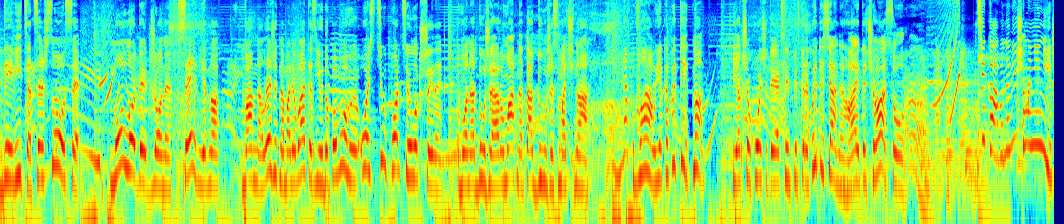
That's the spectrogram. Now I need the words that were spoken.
Дивіться, це ж соуси. Молодець, Джоне, все вірно. Вам належить намалювати з їх допомогою ось цю порцію локшини. Вона дуже ароматна та дуже смачна. Вау, як апетитно! Якщо хочете як слід підкрепитися, не гайте часу. Цікаво, навіщо мені ніж?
